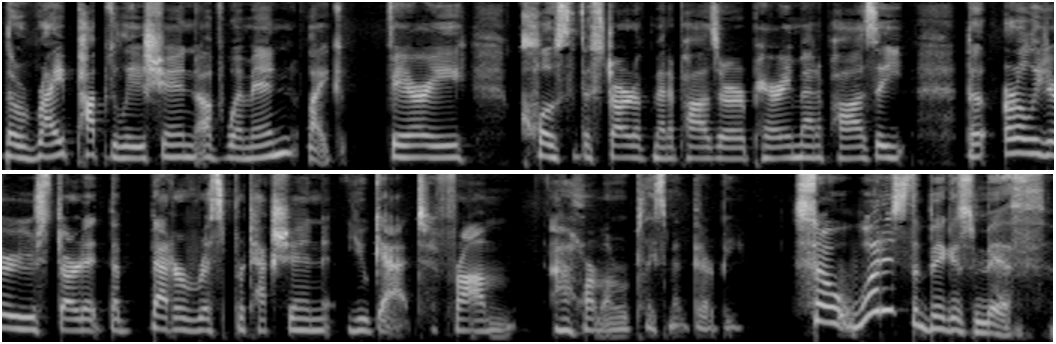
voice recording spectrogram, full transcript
the right population of women, like very close to the start of menopause or perimenopause, the, the earlier you start it, the better risk protection you get from uh, hormone replacement therapy. So, what is the biggest myth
